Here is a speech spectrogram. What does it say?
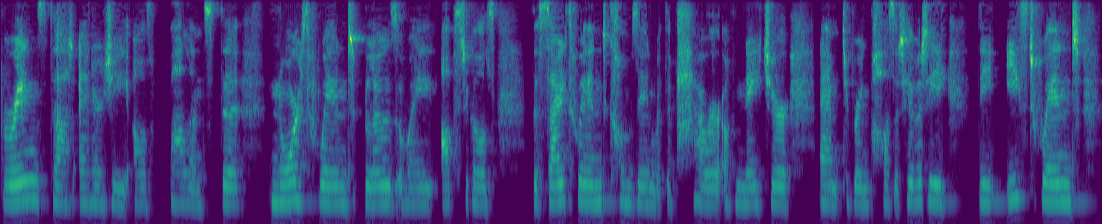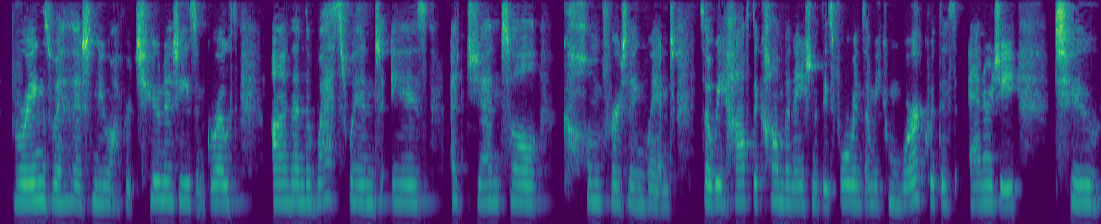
brings that energy of balance. The north wind blows away obstacles. The south wind comes in with the power of nature um, to bring positivity. The east wind brings with it new opportunities and growth. And then the west wind is a gentle, comforting wind. So we have the combination of these four winds, and we can work with this energy to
